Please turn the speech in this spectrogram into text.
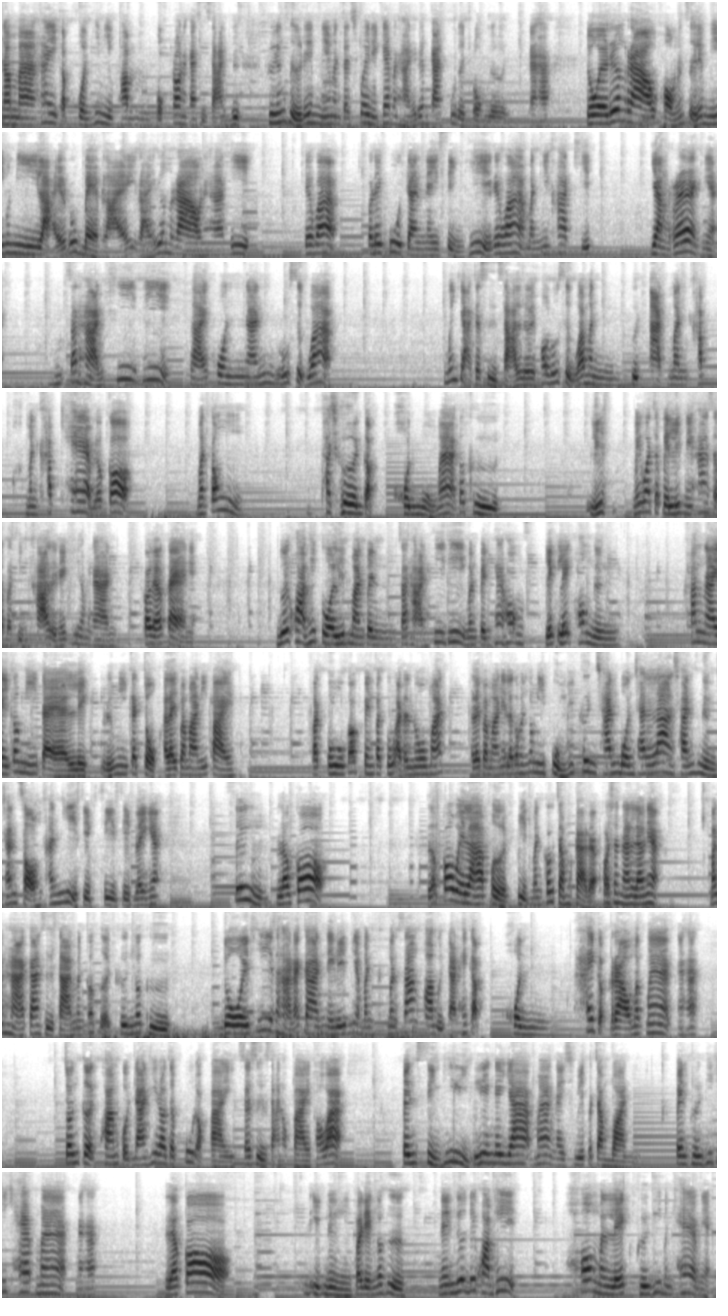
นำมาให้กับคนที่มีความบกพร่องในการสื่อสารคือคือหนังสือเล่มนี้มันจะช่วยในแก้ปัญหาในเรื่องการพูดโดยตรงเลยนะคะโดยเรื่องราวของหนังสือเล่มนี้มันมีหลายรูปแบบหลายหลายเรื่องราวนะคะที่เรียกว่าก็ได้พูดกันในสิ่งที่เรียกว่ามันไม่คาดคิด อย่างแรกเนี่ยสถานที่ที่หลายคนนั้นรู้สึกว่า ไม่อยากจะสื่อสารเลย เพราะรู้สึกว่ามันอึดอัดมันคับ มันคับแคบแล้วก็มันต้องเผชิญกับคนหมู่มากก็คือลิฟต์ไม่ว่าจะเป็นลิฟต์ในห้างสรรพสินค้าหรือในที่ทำงานก็แล้วแต่เนี่ย ด้วยความที่ตัวลิฟต์มันเป็นสถานที่ที่มันเป็นแค่ห้องเล็ก ๆ ห้องหนึ่งข้างในก็มีแต่เหล็กหรือมีกระจกอะไรประมาณนี้ไป ประตูก็เป็นประตูอัตโนมัติ อะไรประมาณนี้แล้วก็มันก็มีปุ่มที่ขึ้นชั้นบนชั้นล่างชั้น 1 ชั้น 2 ชั้น 20 40 อะไรเงี้ยซึ่งแล้วก็ แล้วก็เวลาเปิดปิดมันก็จำกัดอะเพราะฉะนั้นแล้วเนี่ยปัญหาการสื่อสารมันก็เกิดขึ้นก็คือ โดยที่สถานการณ์ในลิฟต์เนี่ยมันมันสร้างความอึดอัดให้กับคนให้กับเรามากๆนะคะจนเกิดความกดดันที่เราจะพูดออกไปจะสื่อสารออกไป เพราะว่า เป็นสิ่งที่หลีกเลี่ยงได้ยากมากในชีวิตประจำวัน เป็นพื้นที่ที่แคบมากนะคะ แล้วก็อีกหนึ่งประเด็นก็คือ ในเรื่องด้วยความที่ห้องมันเล็กพื้นที่มันแคบเนี่ย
